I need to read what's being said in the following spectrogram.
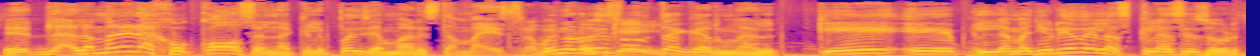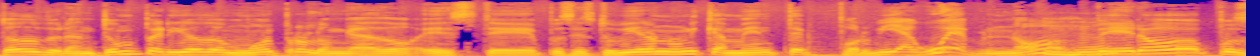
eh, la, la manera jocosa en la que le puedes llamar a esta maestra. Bueno, resulta, carnal, que eh, la mayoría de las clases, sobre todo durante un periodo muy prolongado, este, pues estuvieron únicamente por vía web, ¿no? Pero, pues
